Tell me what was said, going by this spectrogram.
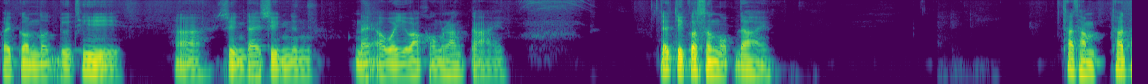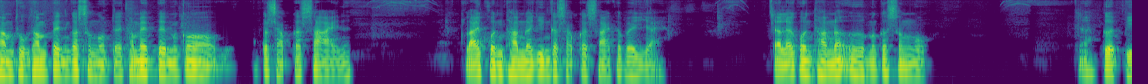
ไปกำหนดอยู่ที่สิ่งใดสิ่งหนึ่งในอวัยวะของร่างกาย และจิตก็สงบได้ ถ้าทำถ้าทำถูกทำเป็นก็สงบแต่ทำไม่เป็นมันก็กระสับกระส่ายนะหลายคนทำแล้วยิ่งกระสับกระส่ายเข้าไปใหญ่ แต่หลายคนทำแล้วเออมันก็สงบนะเกิดปิ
